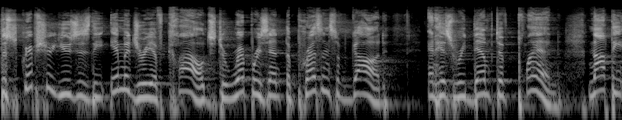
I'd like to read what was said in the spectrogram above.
the scripture uses the imagery of clouds to represent the presence of God and his redemptive plan. Not the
